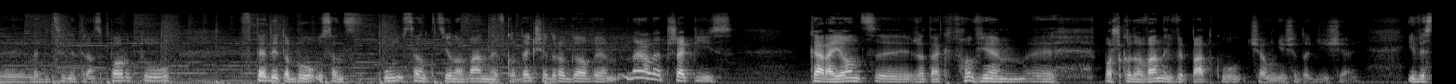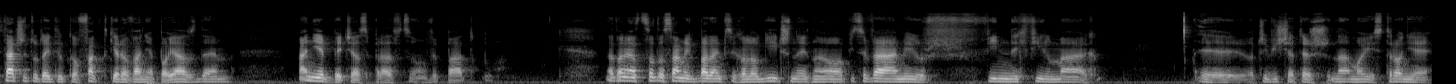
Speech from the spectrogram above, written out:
y, medycyny transportu. Wtedy to było usankcjonowane w kodeksie drogowym, no ale przepis karający, że tak powiem, y, poszkodowanych wypadku ciągnie się do dzisiaj. I wystarczy tutaj tylko fakt kierowania pojazdem, a nie bycia sprawcą wypadku. Natomiast co do samych badań psychologicznych, no opisywałem je już w innych filmach, yy, oczywiście też na mojej stronie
